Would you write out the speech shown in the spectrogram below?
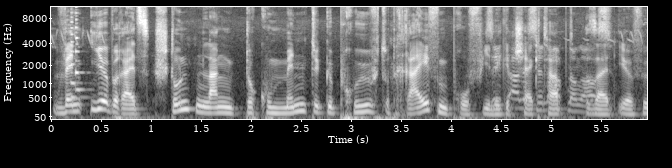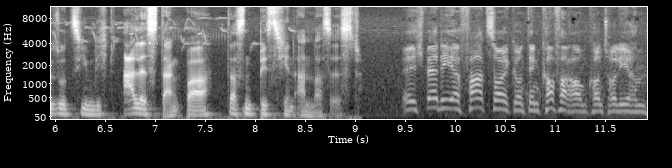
wenn ihr bereits stundenlang Dokumente geprüft und Reifenprofile gecheckt habt, seid ihr für so ziemlich alles dankbar, das ein bisschen anders ist. Ich werde Ihr Fahrzeug und den Kofferraum kontrollieren.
